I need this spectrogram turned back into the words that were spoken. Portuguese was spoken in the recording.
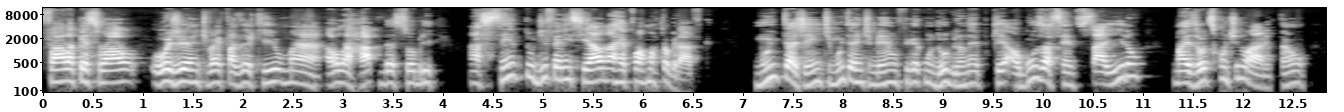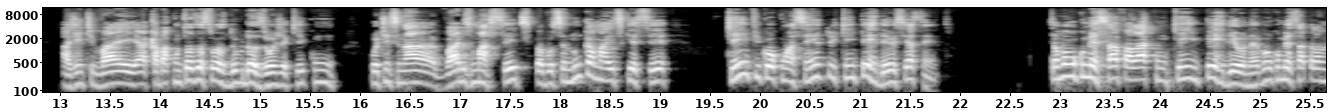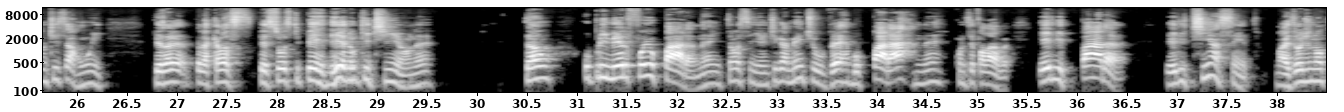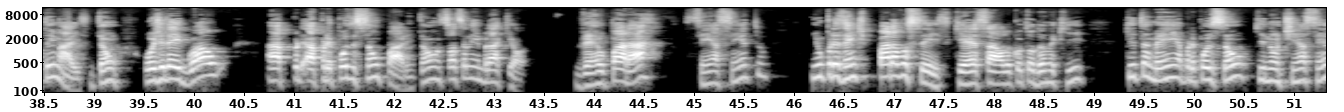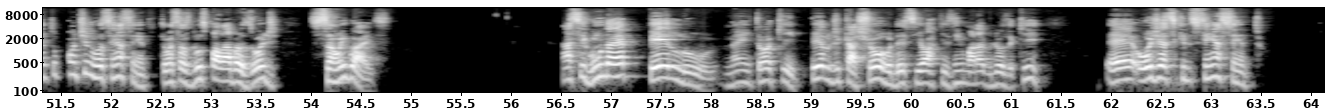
Fala pessoal, hoje a gente vai fazer aqui uma aula rápida sobre acento diferencial na reforma ortográfica. Muita gente, muita gente mesmo fica com dúvida, né? Porque alguns acentos saíram, mas outros continuaram. Então, a gente vai acabar com todas as suas dúvidas hoje aqui, com, vou te ensinar vários macetes para você nunca mais esquecer quem ficou com acento e quem perdeu esse acento. Então vamos começar a falar com quem perdeu, né? Vamos começar pela notícia ruim, pela, pela aquelas pessoas que perderam o que tinham, né? Então, o primeiro foi o para, né? Então, assim, antigamente o verbo parar, né? Quando você falava ele para, ele tinha acento, mas hoje não tem mais. Então, hoje ele é igual à, à preposição para. Então, só você lembrar aqui, ó, verbo parar, sem acento, e um presente para vocês, que é essa aula que eu estou dando aqui, que também a preposição que não tinha acento continua sem acento. Então, essas duas palavras hoje são iguais. A segunda é pelo, né? Então aqui, pelo de cachorro, desse Yorkzinho maravilhoso aqui, é, hoje é escrito sem acento,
